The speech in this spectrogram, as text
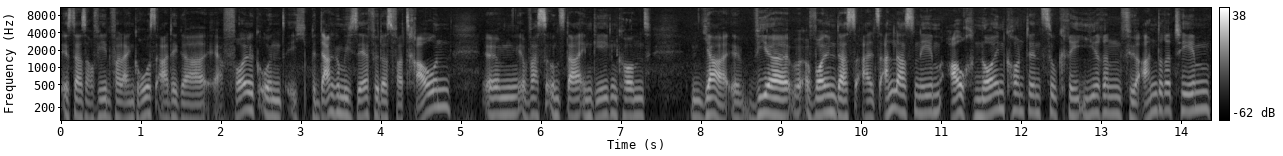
ist das auf jeden Fall ein großartiger Erfolg und ich bedanke mich sehr für das Vertrauen, ähm, was uns da entgegenkommt. Ja, äh, wir wollen das als Anlass nehmen, auch neuen Content zu kreieren für andere Themen.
